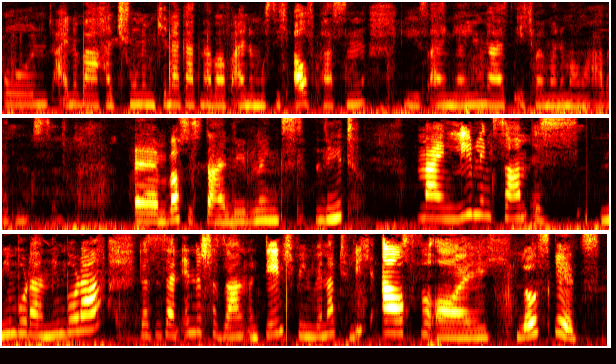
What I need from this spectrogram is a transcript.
Und eine war halt schon im Kindergarten, aber auf eine musste ich aufpassen. Die ist ein Jahr jünger als ich, weil meine Mama arbeiten musste. Ähm, was ist dein Lieblingslied? Mein Lieblingssong ist Nimboda Nimboda. Das ist ein indischer Song und den spielen wir natürlich auch für euch. Los geht's.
